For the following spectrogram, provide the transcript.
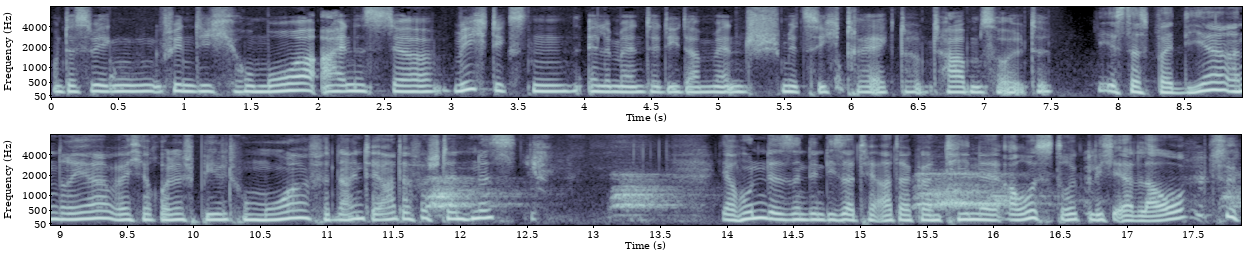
Und deswegen finde ich Humor eines der wichtigsten Elemente, die der Mensch mit sich trägt und haben sollte. Wie ist das bei dir, Andrea? Welche Rolle spielt Humor für dein Theaterverständnis? Ja, Hunde sind in dieser Theaterkantine ausdrücklich erlaubt.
